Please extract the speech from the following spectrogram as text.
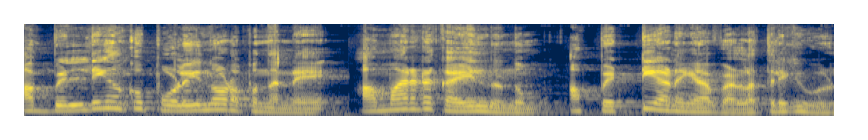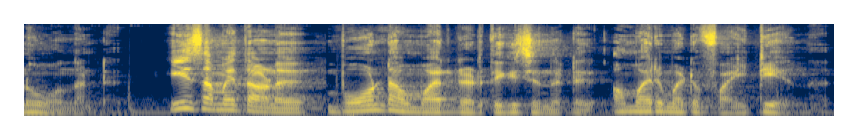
ആ ബിൽഡിംഗ് ഒക്കെ പൊളിയുന്നതോടൊപ്പം തന്നെ അമ്മാരുടെ കയ്യിൽ നിന്നും ആ പെട്ടിയാണെങ്കിൽ ആ വെള്ളത്തിലേക്ക് വീണു പോകുന്നുണ്ട്. ഈ സമയത്താണ് ബോണ്ട് അമ്മമാരുടെ അടുത്തേക്ക് ചെന്നിട്ട് അമ്മമാരുമായിട്ട് ഫൈറ്റ് ചെയ്യുന്നത്.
